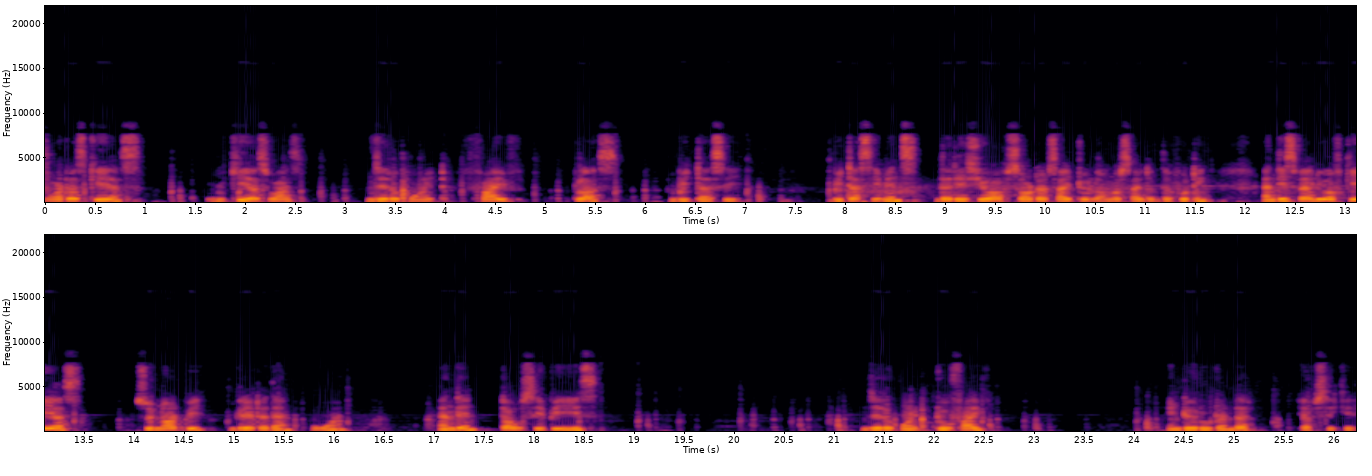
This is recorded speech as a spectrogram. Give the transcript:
what was ks ks was 0.5 plus beta c. Beta c means the ratio of shorter side to longer side of the footing. And this value of ks should not be greater than 1 and then tau cp is 0.25 into root under FCK.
